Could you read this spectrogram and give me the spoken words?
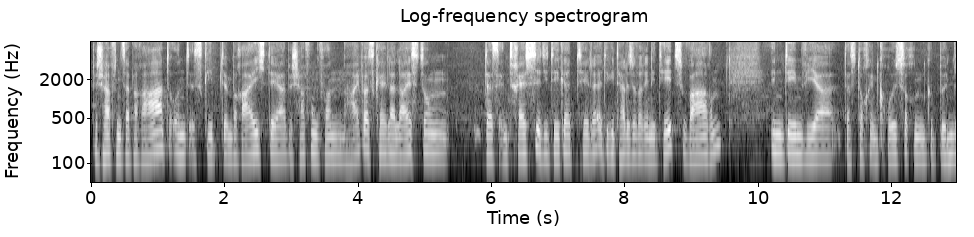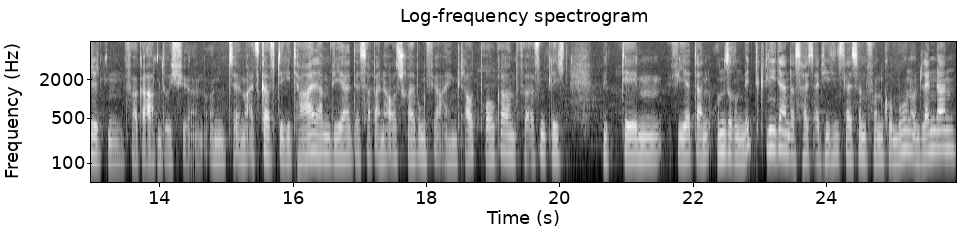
beschaffen separat und es gibt im Bereich der Beschaffung von Hyperscaler-Leistungen das Interesse, die digitale, digitale Souveränität zu wahren indem wir das doch in größeren gebündelten Vergaben durchführen. Und ähm, als GAF Digital haben wir deshalb eine Ausschreibung für einen Cloud-Broker veröffentlicht, mit dem wir dann unseren Mitgliedern, das heißt IT-Dienstleistern von Kommunen und Ländern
